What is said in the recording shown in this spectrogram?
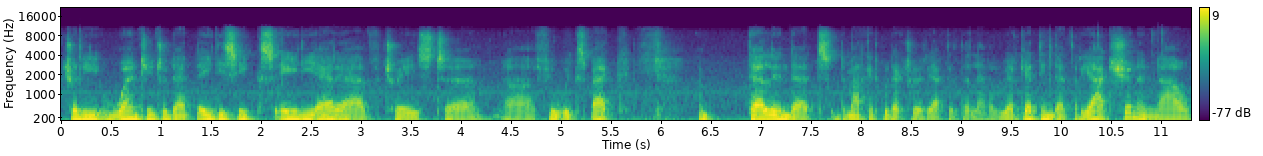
actually went into that 86.80 area I've traced uh, a few weeks back um, telling that the market could actually react at the level. We are getting that reaction and now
